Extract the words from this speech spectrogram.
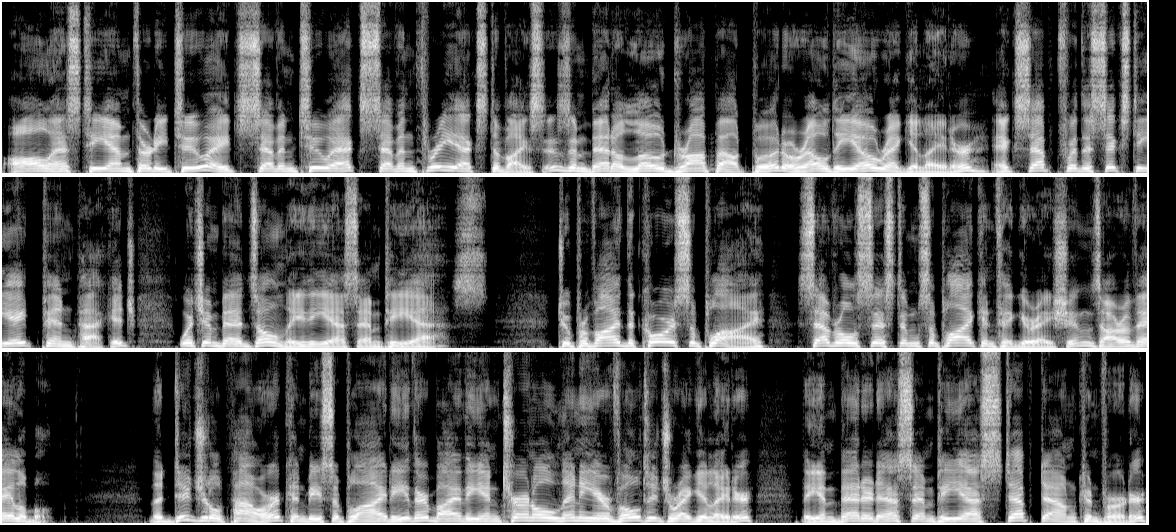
All STM32 H72X 73X devices embed a low drop output or LDO regulator, except for the 68 pin package, which embeds only the SMPS. To provide the core supply, several system supply configurations are available. The digital power can be supplied either by the internal linear voltage regulator, the embedded SMPS step down converter,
